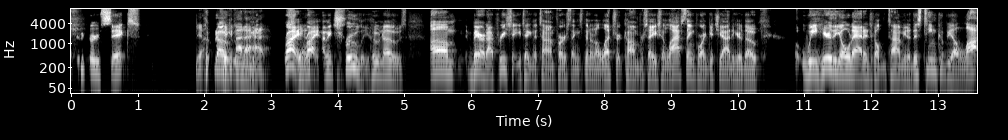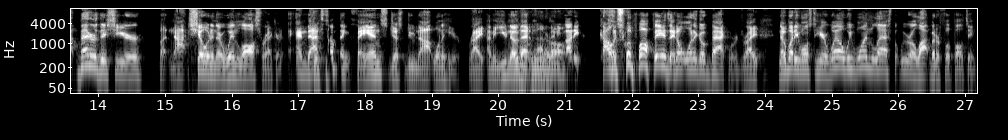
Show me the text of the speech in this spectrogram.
two through six. Yeah. No, Pick him out of hat. Right, yeah. right. I mean, truly, who knows? Um, Barrett, I appreciate you taking the time. First thing, it's been an electric conversation. Last thing before I get you out of here, though, we hear the old adage all the time, you know, this team could be a lot better this year, but not show it in their win loss record. And that's something fans just do not want to hear, right? I mean, you know no, that not at anybody. all. College football fans, they don't want to go backwards, right? Nobody wants to hear, well, we won less, but we were a lot better football team.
